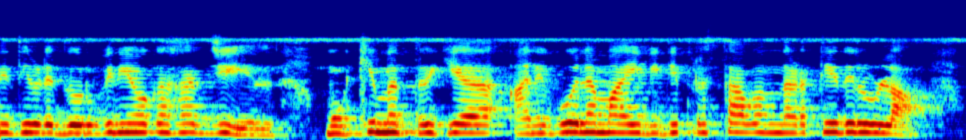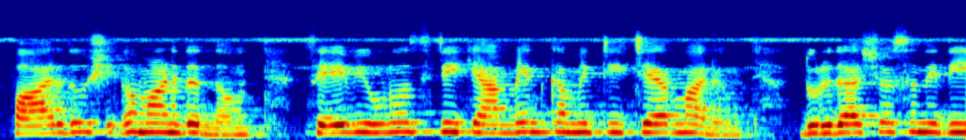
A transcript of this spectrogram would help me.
നിധിയുടെ ദുർവിനിയോഗ ഹർജിയിൽ മുഖ്യമന്ത്രിക്ക് അനുകൂലമായി വിധി പ്രസ്താവം നടത്തിയതിലുള്ള പാരിതോഷികമാണിതെന്നും സേവ് യൂണിവേഴ്സിറ്റി ക്യാമ്പയിൻ കമ്മിറ്റി ചെയർമാനും ദുരിതാശ്വാസ നിധി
